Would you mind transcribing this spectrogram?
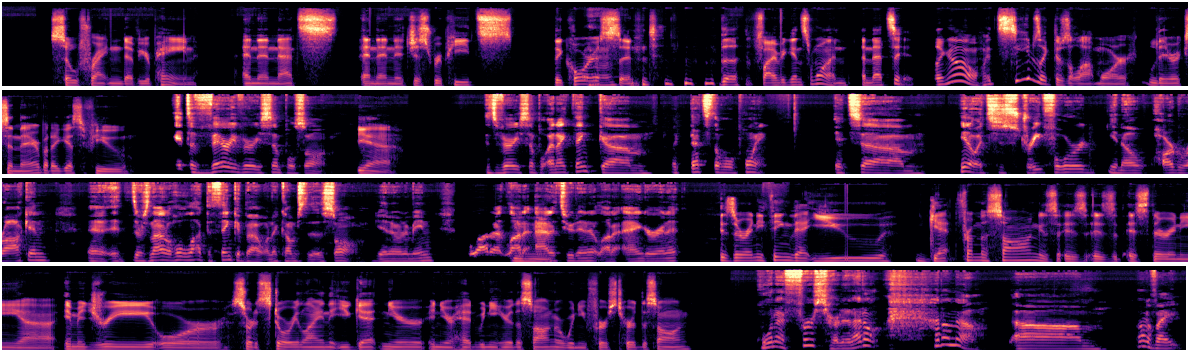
So frightened of your pain. And then that's and then it just repeats the chorus and the 5 against 1 and that's it. Like, oh, it seems like there's a lot more lyrics in there, but I guess if you It's a very very simple song. yeah. It's very simple, and I think um, like that's the whole point. It's um, you know, it's just straightforward, you know, hard rocking. And it, there's not a whole lot to think about when it comes to the song. You know what I mean? A lot of a lot Mhm. of attitude in it, a lot of anger in it. Is there anything that you get from the song? Is is is is there any uh, imagery or sort of storyline that you get in your in your head when you hear the song or when you first heard the song? When I first heard it, I don't, I don't know. Um, I don't know if I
